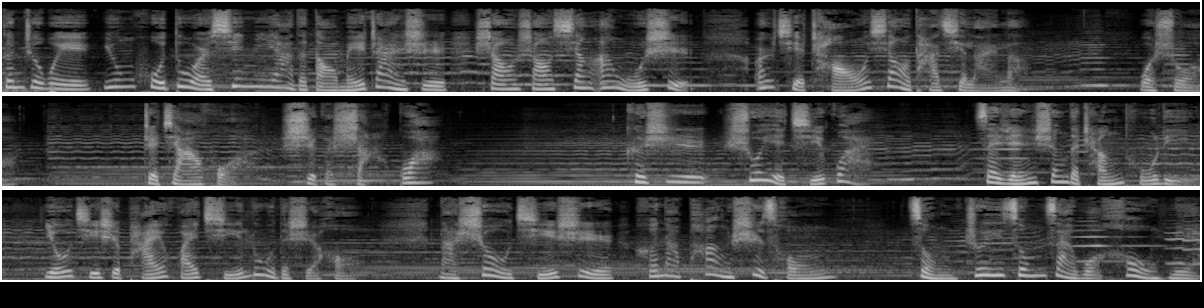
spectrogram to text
跟这位拥护杜尔西尼亚的倒霉战士稍稍相安无事，而且嘲笑他起来了。我说：“这家伙是个傻瓜。”可是说也奇怪，在人生的长途里，尤其是徘徊歧路的时候，那瘦骑士和那胖侍从，总追踪在我后面。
